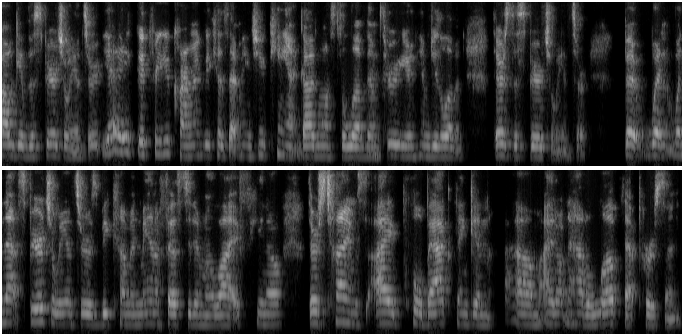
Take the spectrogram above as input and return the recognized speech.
I'll give the spiritual answer. Yay, good for you, Carmen, because that means you can't. God wants to love them mm-hmm. through you and Him do the loving. There's the spiritual answer but when when that spiritual answer is becoming manifested in my life you know there's times i pull back thinking um, i don't know how to love that person.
